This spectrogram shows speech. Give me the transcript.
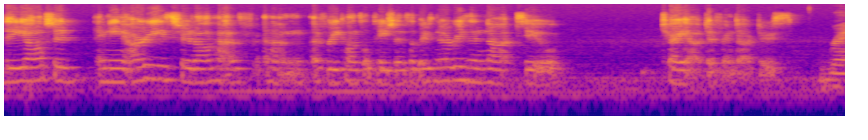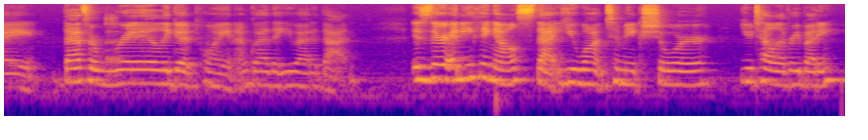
they all should. I mean, REs should all have um, a free consultation. So there's no reason not to try out different doctors. Right. That's a really good point. I'm glad that you added that. Is there anything else that you want to make sure you tell everybody?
